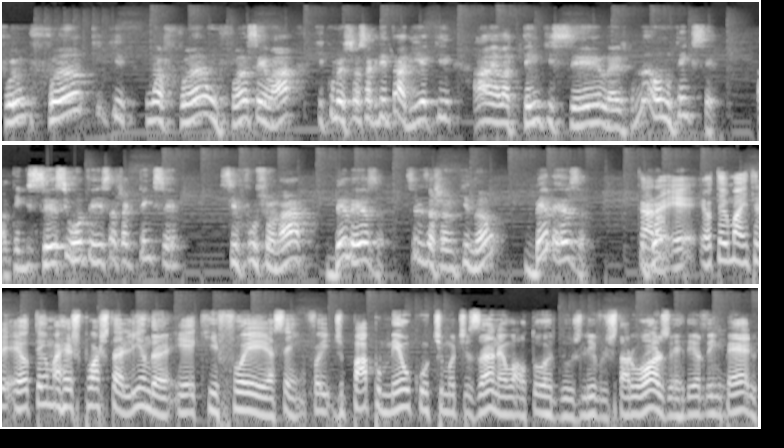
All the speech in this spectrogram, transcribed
foi um fã que, que- uma fã, um fã, sei lá, que começou essa gritaria que ah, ela tem que ser lésbica. Não, não tem que ser. Ela tem que ser se o roteirista achar que tem que ser. Se funcionar, beleza. Se eles acharam que não, beleza. Cara, é- eu, tenho uma, eu tenho uma resposta linda é, que foi assim, foi de papo meu com o Timothy Zahn, né, o autor dos livros Star Wars, o Herdeiro do Império,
